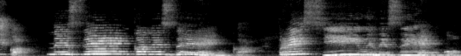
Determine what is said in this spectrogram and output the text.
Качечка низенька, низенька, присіли низенько.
